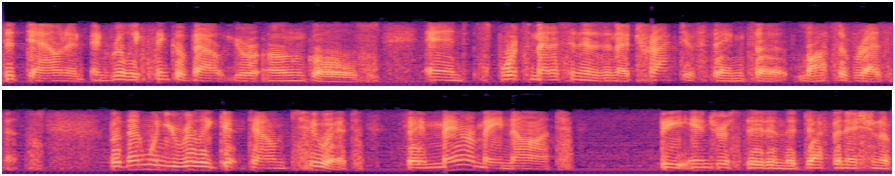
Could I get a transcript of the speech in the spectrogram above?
sit down and, and really think about your own goals. And sports medicine is an attractive thing to lots of residents. But then when you really get down to it, they may or may not be interested in the definition of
